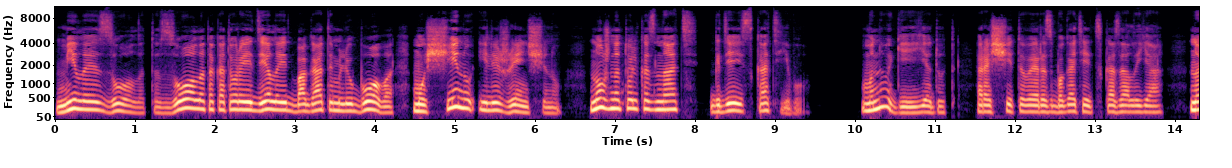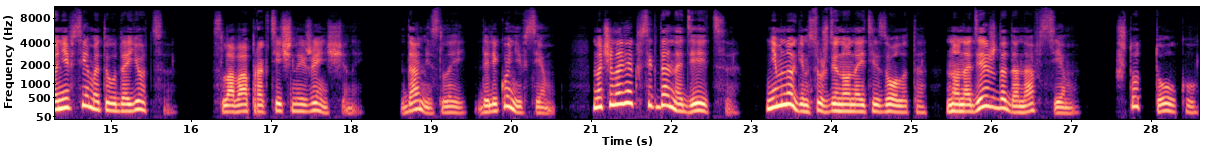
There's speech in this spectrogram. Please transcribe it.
Милое золото, золото, которое делает богатым любого, мужчину или женщину. Нужно только знать, где искать его. Многие едут, рассчитывая разбогатеть, сказала я, но не всем это удается. Слова практичной женщины. Да, мисс Лей, далеко не всем. Но человек всегда надеется. Немногим суждено найти золото, но надежда дана всем. Что толку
